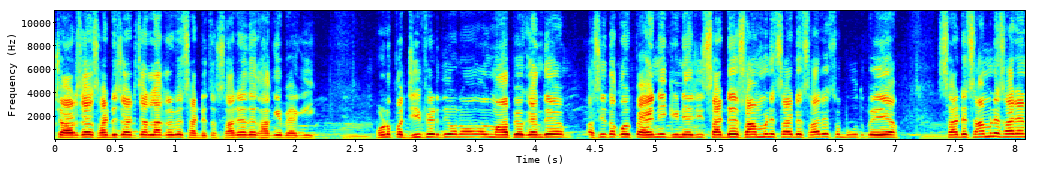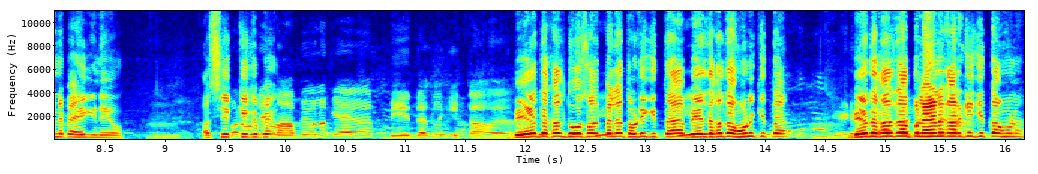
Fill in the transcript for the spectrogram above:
4 4 4.5 4 ਲੱਖ ਰੁਪਏ ਸਾਡੇ ਤੋਂ ਸਾਰਿਆਂ ਦੇ ਖਾ ਕੇ ਬਹਿ ਗਈ। ਹੁਣ ਭੱਜੀ ਫਿਰਦੇ ਉਹਨਾਂ ਮਾਪਿਓ ਕਹਿੰਦੇ ਅਸੀਂ ਤਾਂ ਕੋਈ ਪੈਸੇ ਨਹੀਂ ਗਿਣੇ ਜੀ। ਸਾਡੇ ਸਾਹਮਣੇ ਸਾਡੇ ਸਾਰੇ ਸਬੂਤ ਪਏ ਆ। ਸਾਡੇ ਸਾਹਮਣੇ ਸਾਰਿਆਂ ਨੇ ਪੈਸੇ ਗਿਣੇ ਹੋ। ਅਸੀਂ ਇੱਕ ਇੱਕ ਉਹਦੇ ਪੈ- ਮਾਪੇ ਵੱਲੋਂ ਕਿਹਾ ਹੈ ਬੇਦਖਲ ਕੀਤਾ ਹੋਇਆ। ਬੇਦਖਲ 2 ਸਾਲ ਪਹਿਲਾਂ ਥੋੜੀ ਕੀਤਾ ਹੈ, ਬੇਦਖਲ ਤਾਂ ਹੁਣ ਕੀਤਾ ਹੈ। ਬੇਦਖਲ ਦਾ ਪਲਾਨ ਕਰਕੇ ਕੀਤਾ ਹੁਣ।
